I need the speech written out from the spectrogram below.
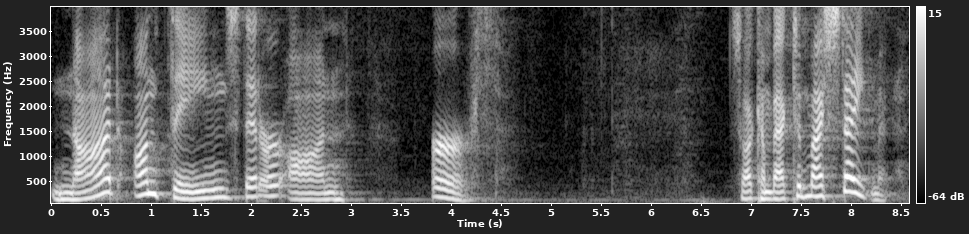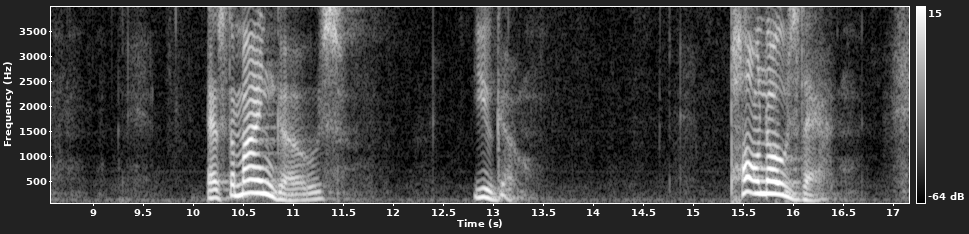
not on things that are on earth. So I come back to my statement. As the mind goes, you go. Paul knows that.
